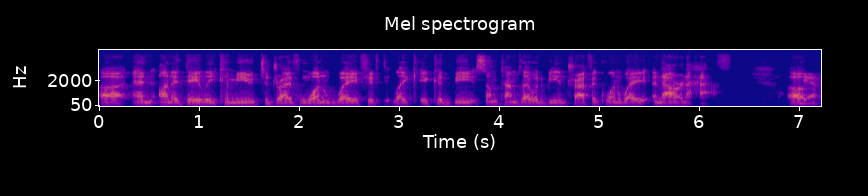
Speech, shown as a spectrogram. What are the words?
Uh, and on a daily commute to drive one way 50 like it could be sometimes i would be in traffic one way an hour and a half uh, yeah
